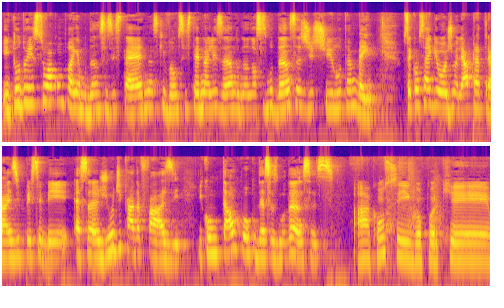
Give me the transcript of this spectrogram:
e tudo isso acompanha mudanças externas que vão se externalizando nas nossas mudanças de estilo também. Você consegue hoje olhar para trás e perceber essa ajuda de cada fase e contar um pouco dessas mudanças? Ah, consigo, porque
